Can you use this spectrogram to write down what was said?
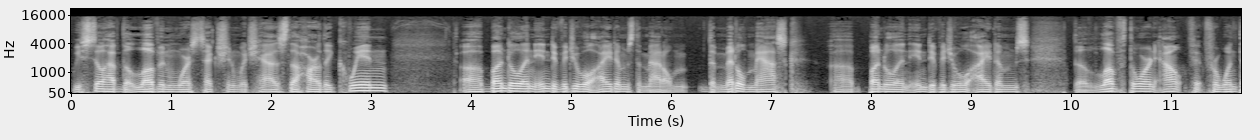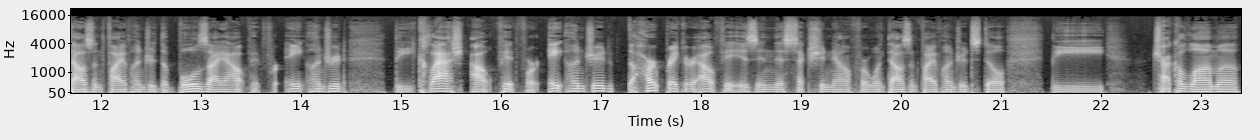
We still have the Love and War section, which has the Harley Quinn uh, bundle and individual items, the metal the metal mask uh, bundle and individual items. The Love Thorn outfit for 1,500. The Bullseye outfit for 800. The Clash outfit for 800. The Heartbreaker outfit is in this section now for 1,500 still. The Chakalama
